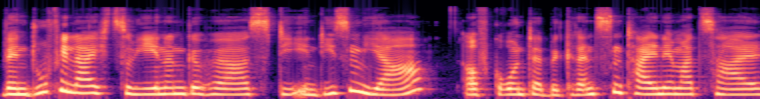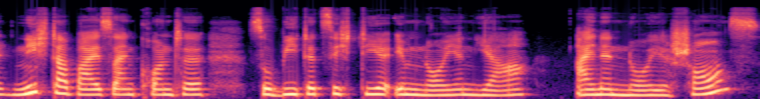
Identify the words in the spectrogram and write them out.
Wenn du vielleicht zu jenen gehörst, die in diesem Jahr aufgrund der begrenzten Teilnehmerzahl nicht dabei sein konnte, so bietet sich dir im neuen Jahr eine neue Chance.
